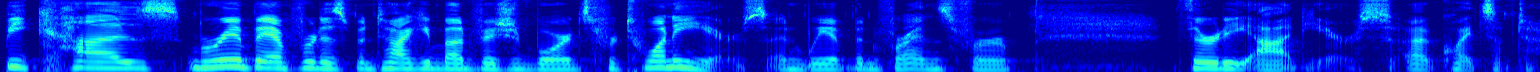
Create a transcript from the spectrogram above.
because Maria Bamford has been talking about vision boards for 20 years, and we have been friends for 30 odd years, uh, quite some time.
